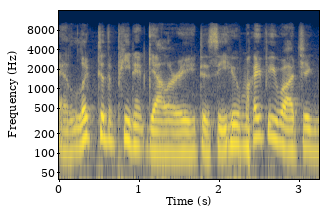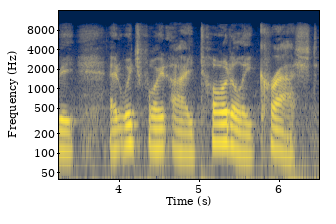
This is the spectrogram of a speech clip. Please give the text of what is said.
and look to the peanut gallery to see who might be watching me, at which point I totally crashed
